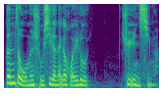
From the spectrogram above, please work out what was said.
跟着我们熟悉的那个回路去运行啊，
